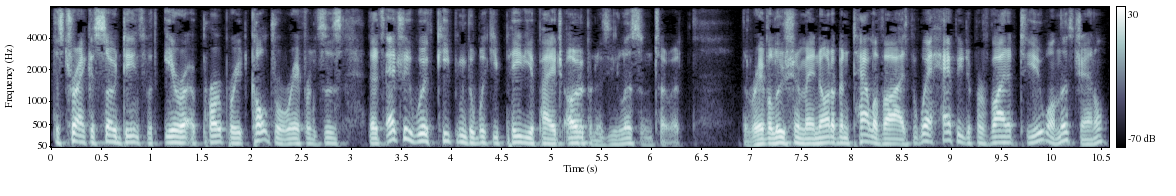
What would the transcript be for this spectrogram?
This track is so dense with era appropriate cultural references that it's actually worth keeping the Wikipedia page open as you listen to it. The revolution may not have been televised, but we're happy to provide it to you on this channel.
